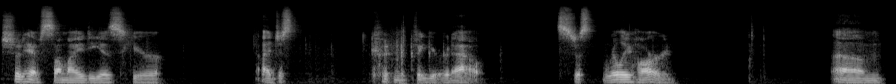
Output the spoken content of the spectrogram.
should have some ideas here. I just couldn't figure it out. It's just really hard. Um,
